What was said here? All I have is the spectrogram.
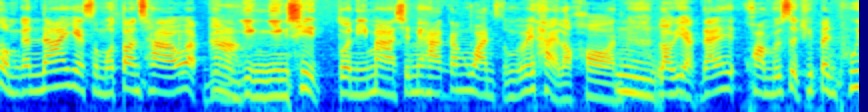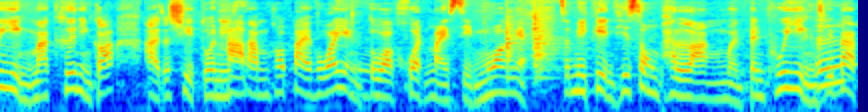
สมกันได้อย่างสมมติตอนเช้าแบบหญิงอะหญิงหญิงฉีดตัวนี้มาใช่ไหมคะกลางวันสมมติไปถ่ายละครอืมเราอยากได้ความรู้สึกที่เป็นผู้หญิงมากขึ้นหญิงก็อาจจะฉีดตัวนี้ครับซ้ำเข้าไปเพราะว่าอย่างตัวขวดใหม่สีม่วงเนี่ยจะมีกลิ่นที่ทรงพลังเหมือนเป็นผู้หญิงที่แบบ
